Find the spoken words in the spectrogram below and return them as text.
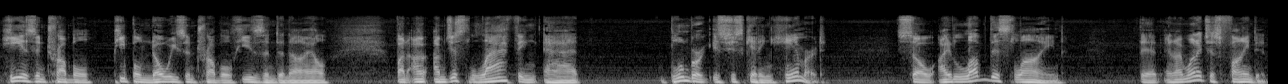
He is in trouble. People know he's in trouble. He's in denial. But I'm just laughing at Bloomberg is just getting hammered. So I love this line that, and I want to just find it.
